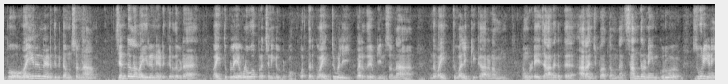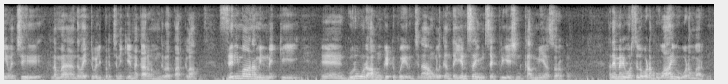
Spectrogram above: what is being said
இப்போது வயிறுன்னு எடுத்துக்கிட்டோம்னு சொன்னால் ஜென்ரலாக வயிறுன்னு எடுக்கிறத விட வயிற்றுக்குள்ளே எவ்வளவோ பிரச்சனைகள் இருக்கும். ஒருத்தருக்கு வயிற்று வலி வருது அப்படின்னு சொன்னால் அந்த வயிற்று வலிக்கு காரணம் அவங்களுடைய ஜாதகத்தை ஆராய்ஞ்சு பார்த்தோம்னா சந்திரனையும் குரு சூரியனையும் வச்சு நம்ம அந்த வயிற்று வலி பிரச்சனைக்கு என்ன காரணம்ங்கிறத பார்க்கலாம். செரிமானமின்மைக்கு குருவும் ராகும் கெட்டு போயிருந்துச்சுன்னா அவங்களுக்கு அந்த என்சைம் செக்ரியேஷன் கம்மியாக சுரக்கும். அதே மாதிரி ஒரு சில உடம்பு வாயு உடம்பாக இருக்கும்.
